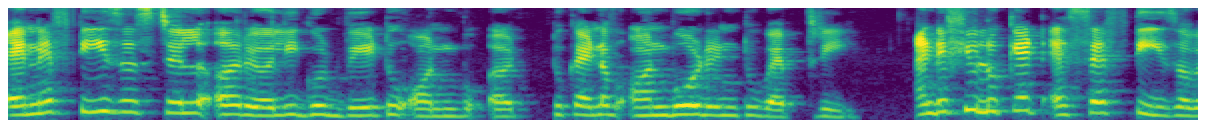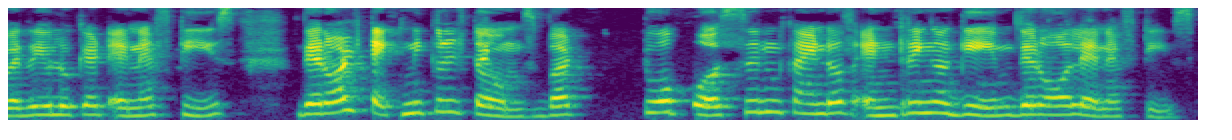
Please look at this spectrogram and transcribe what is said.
NFTs is still a really good way to on uh, to kind of onboard into Web3 and if you look at SFTs or whether you look at NFTs, they're all technical terms, but to a person kind of entering a game, they're all NFTs.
